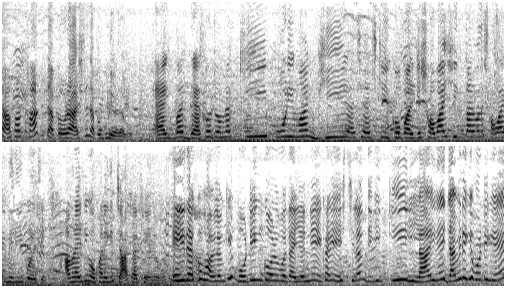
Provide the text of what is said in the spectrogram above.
চা ফা খাক তারপর ওরা আসলে তারপর ঘুরে বেড়াবো। একবার দেখো তোমরা কি পরিমাণ ভিড় আছে আজকে ইকো পার্কে। সবাই শীতকাল বলে সবাই বেরিয়ে পড়েছে। আমরা আই থিঙ্ক ওখানে গিয়ে চা চা খেয়ে নেব। এই দেখো ভাবলাম কি বোটিং করব তাই জন্য এখানে এসেছিলাম। দেখি কি লাইন এই যাবি নাকি বোটিং এ?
